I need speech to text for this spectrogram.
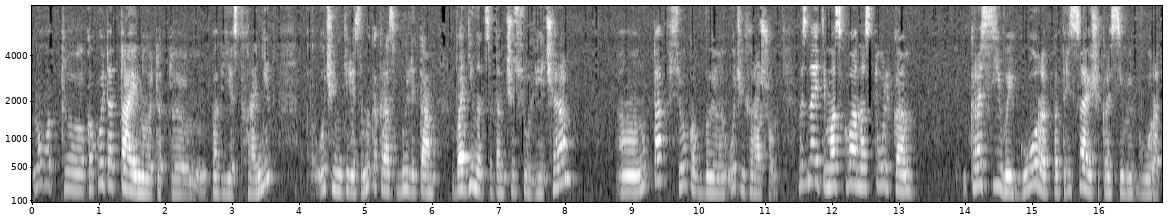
Ну вот э, какую-то тайну этот э, подъезд хранит. Очень интересно. Мы как раз были там в 11 часу вечера. Ну так все как бы очень хорошо. Вы знаете, Москва настолько красивый город, потрясающе красивый город.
